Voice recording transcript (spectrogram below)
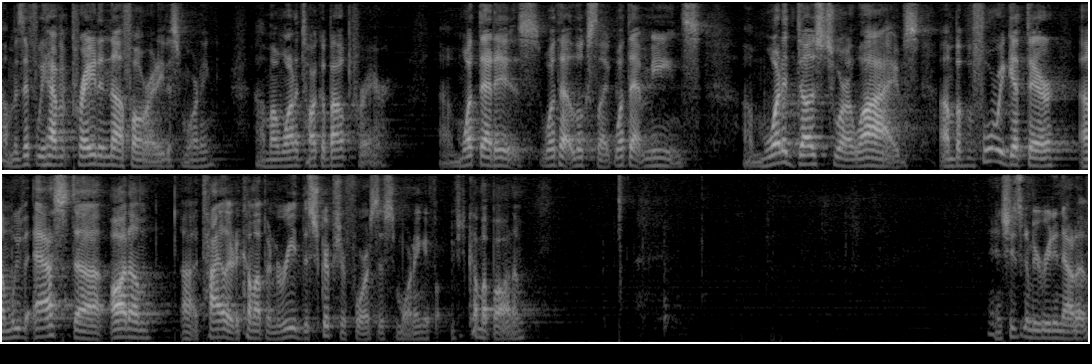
Um, as if we haven't prayed enough already this morning, um, I want to talk about prayer. Um, what that is, what that looks like, what that means, um, what it does to our lives. Um, but before we get there, we've asked uh, Autumn uh, Tyler to come up and read the scripture for us this morning. If, if you come up, Autumn. And she's going to be reading out of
